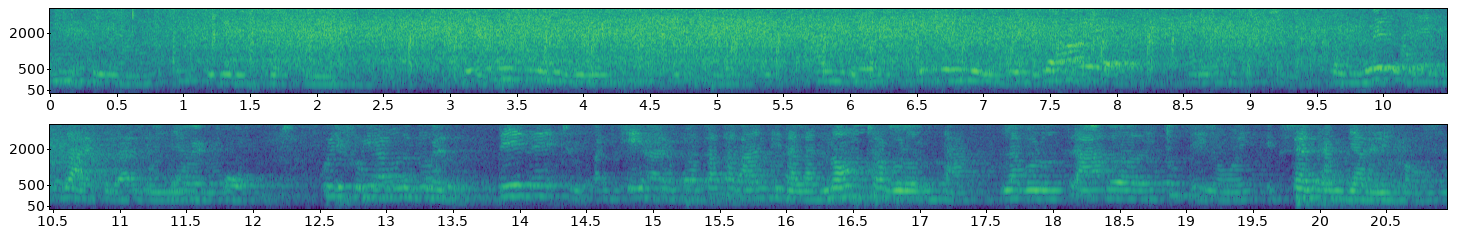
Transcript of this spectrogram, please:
di impegnarci e di riuscire a finire. E se c'è la volontà allora dobbiamo pensare realizzare quello che vogliamo. Questo mondo deve essere portato avanti dalla nostra volontà, la volontà di tutti noi per cambiare le cose.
